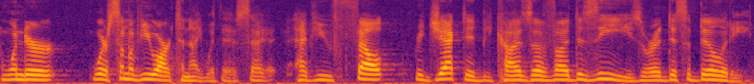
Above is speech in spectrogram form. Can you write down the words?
I wonder where some of you are tonight with this. Uh, have you felt rejected because of a disease or a disability?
